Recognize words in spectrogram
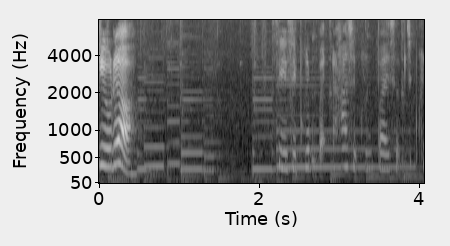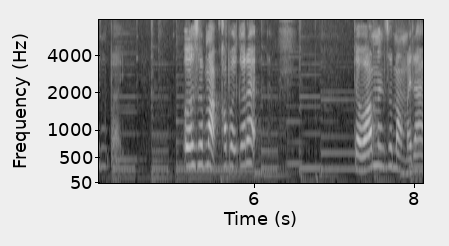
กิลด์ด้วยเหรอสี่สิบขึ้นไปห้าสิบขึ้นไปสามสิบขึ้นไป เออ สมัครเข้าไปก็ได้ แต่ว่ามันสมัครไม่ได้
